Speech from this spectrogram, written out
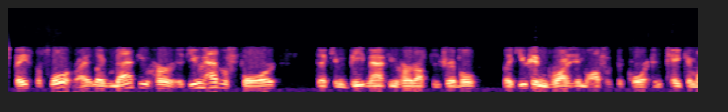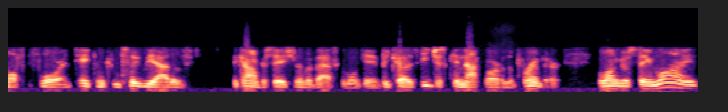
space the floor, right? Like Matthew Hurt, if you have a four that can beat Matthew Hurt off the dribble, like you can run him off of the court and take him off the floor and take him completely out of the conversation of a basketball game because he just cannot guard on the perimeter. Along those same lines,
